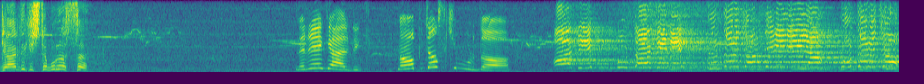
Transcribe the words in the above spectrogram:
Geldik işte burası. Nereye geldik? Ne yapacağız ki burada? Abi kurtar beni. Kurtaracağım seni Leyla. Kurtaracağım.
